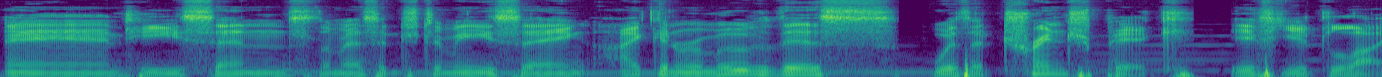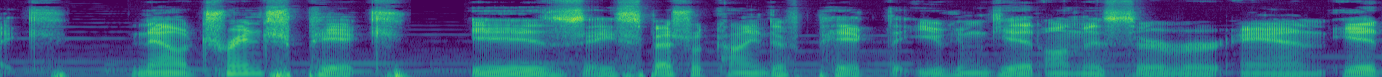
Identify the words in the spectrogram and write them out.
And he sends the message to me saying, I can remove this with a trench pick if you'd like. Now, trench pick is a special kind of pick that you can get on this server, and it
